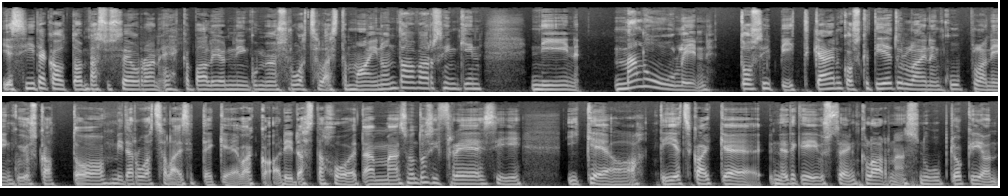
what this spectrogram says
Ja siitä kautta on päässyt seuraan ehkä paljon niinku myös ruotsalaista mainontaa varsinkin. Niin mä luulin tosi pitkään, koska tietynlainen kupla, niin kuin jos katsoo, mitä ruotsalaiset tekee, vaikka Adidasta, H&M, se on tosi freesi Ikeaa, tiedätkö kaikkea, ne tekee just sen Klarnan Snoop Doggy on,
